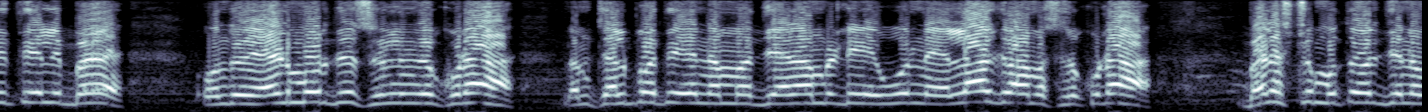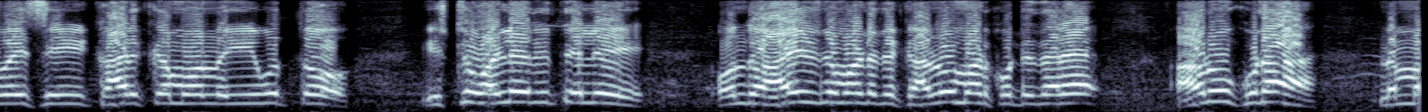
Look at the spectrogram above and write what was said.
ರೀತಿಯಲ್ಲಿ ಬೆ, ಒಂದು ಎರಡು ಮೂರು ದಿವಸಗಳಿಂದ ಕೂಡ ನಮ್ಮ ಚಲಪತಿ, ನಮ್ಮ ಜಯರಾಮ್ ರೆಡ್ಡಿ ಊರಿನ ಎಲ್ಲ ಗ್ರಾಮಸ್ಥರು ಕೂಡ ಬಹಳಷ್ಟು ಮುತುವರ್ಜಿಯನ್ನು ವಹಿಸಿ ಈ ಕಾರ್ಯಕ್ರಮವನ್ನು ಇವತ್ತು ಇಷ್ಟು ಒಳ್ಳೆಯ ರೀತಿಯಲ್ಲಿ ಒಂದು ಆಯೋಜನೆ ಮಾಡೋದಕ್ಕೆ ಅನುವು ಮಾಡಿಕೊಟ್ಟಿದ್ದಾರೆ. ಅವರು ಕೂಡ ನಮ್ಮ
